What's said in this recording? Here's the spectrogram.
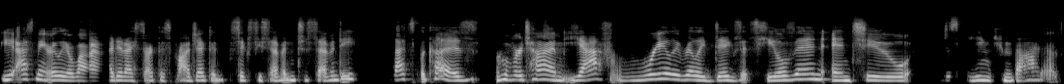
you asked me earlier why did I start this project in '67 to '70. That's because over time, YAF really, really digs its heels in into just being combative,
